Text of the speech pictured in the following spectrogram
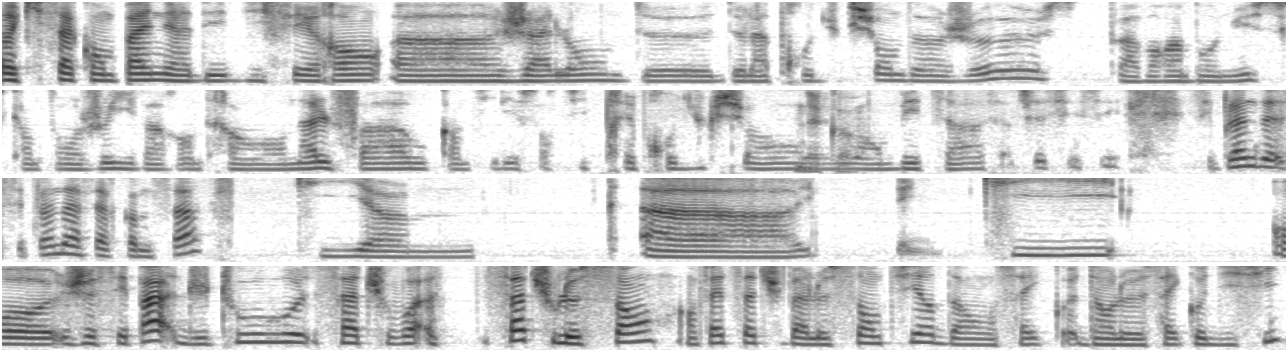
euh, qui s'accompagnent à des différents jalons de, de, la production d'un jeu. Tu peux avoir un bonus quand ton jeu il va rentrer en alpha ou quand il est sorti de pré-production ou en bêta. C'est plein d'affaires comme ça qui. qui Oh, je sais pas du tout, ça tu vois, ça tu le sens, en fait ça tu vas le sentir dans, dans le Psycho DC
